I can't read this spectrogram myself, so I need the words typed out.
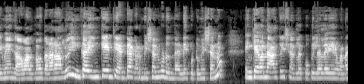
ఏమేం కావాలనో దారాలు ఇంకా ఇంకేంటి అంటే అక్కడ మిషన్ కూడా ఉందండి కుట్టు మిషన్. ఇంకేమన్నా ఆల్ట్రేషన్లకు పిల్లలు ఏమన్నా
